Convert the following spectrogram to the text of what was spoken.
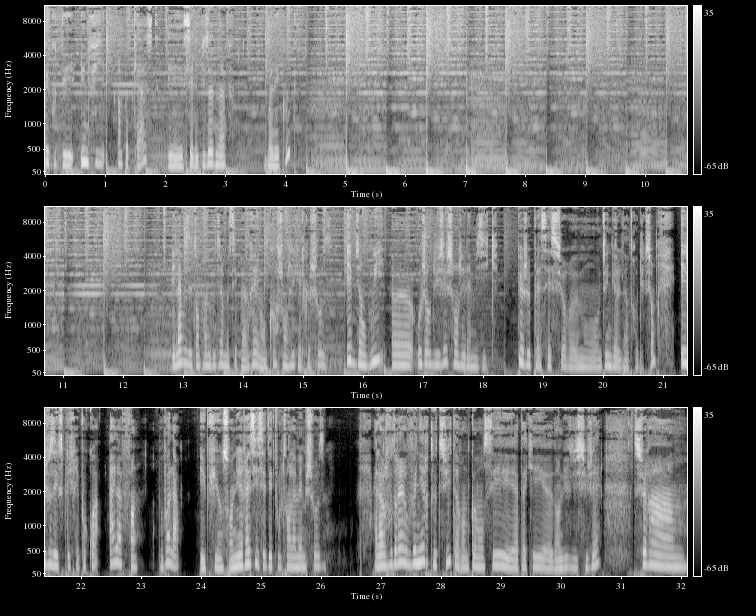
Écoutez Une fille, un podcast et c'est l'épisode 9. Bonne écoute Et là, vous êtes en train de vous dire, mais c'est pas vrai, elle a encore changé quelque chose. Eh bien oui, euh, aujourd'hui j'ai changé la musique que je plaçais sur euh, mon jingle d'introduction et je vous expliquerai pourquoi à la fin. Voilà. Et puis on s'ennuierait si c'était tout le temps la même chose. Alors je voudrais revenir tout de suite avant de commencer et attaquer euh, dans le vif du sujet sur un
